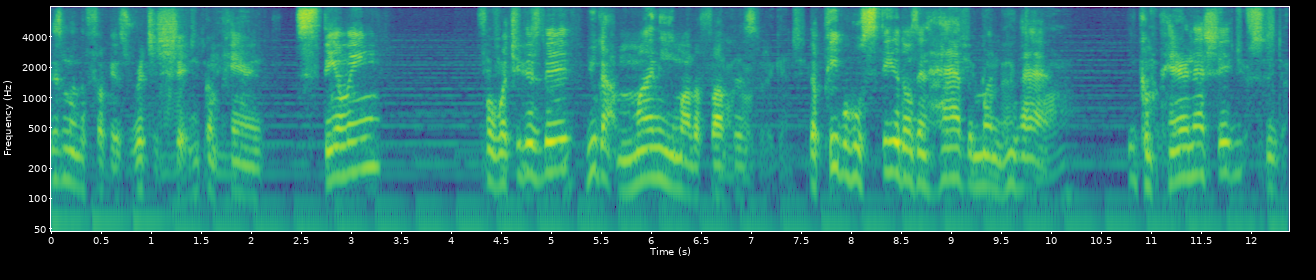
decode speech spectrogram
This motherfucker is rich as shit. You comparing stealing for what you just did? You got money, motherfuckers. hold it against you. The people who steal doesn't have the If you come money you have. tomorrow, You comparing that shit? You stupid.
